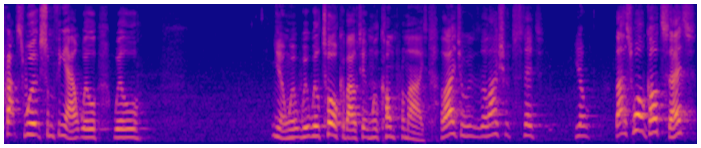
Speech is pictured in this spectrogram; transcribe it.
perhaps work something out. We'll, we'll, you know, we'll, we'll talk about it and we'll compromise. Elijah, Elisha said, you know, that's what God says.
